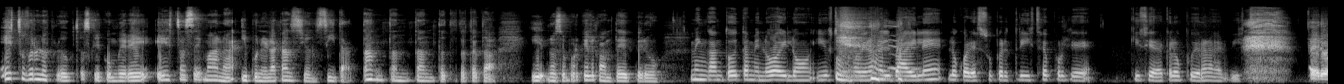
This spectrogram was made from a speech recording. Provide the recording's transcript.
estos fueron los productos que compré esta semana y ponía una cancioncita, tan, tan, tan, ta, ta, ta, ta, ta. Y no sé por qué le canté, pero Me encantó y también lo bailó. Y ustedes no vieron el baile, lo cual es súper triste porque quisiera que lo pudieran haber visto. Pero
